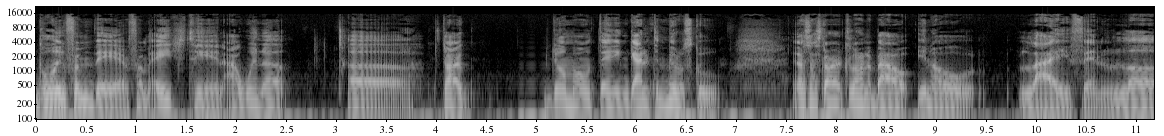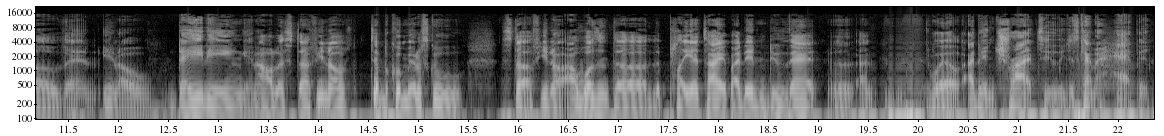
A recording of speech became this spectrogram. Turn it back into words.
going from there, from age 10, I went up, uh, started doing my own thing, got into middle school. And so I started to learn about, you know, life and love and, you know, dating and all this stuff, you know, typical middle school stuff. You know, I wasn't the, the player type. I didn't do that. Uh, I, well, I didn't try to. It just kind of happened.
